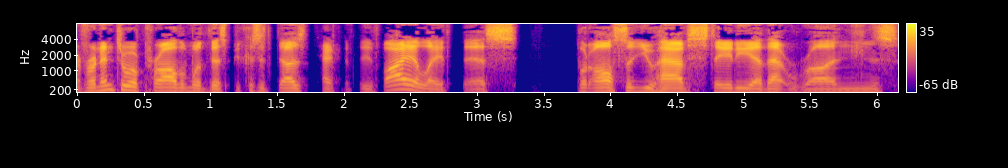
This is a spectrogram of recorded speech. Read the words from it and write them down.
have run into a problem with this because it does technically violate this, but also you have Stadia that runs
